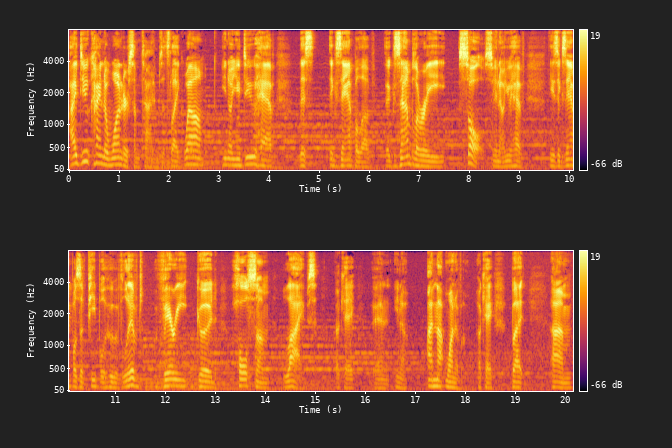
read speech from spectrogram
I do kind of wonder sometimes. It's like, well, you know, you do have this example of exemplary souls. You know, you have these examples of people who have lived very good, wholesome lives. Okay. And, you know, I'm not one of them. Okay. But um,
